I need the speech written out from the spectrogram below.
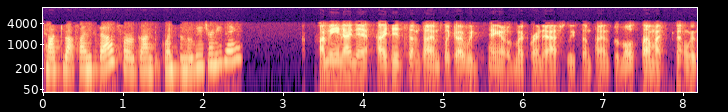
talked about fun stuff, or gone went to the movies or anything. I mean, I ne- I did sometimes. Like I would hang out with my friend Ashley sometimes, but most of the time I spent with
